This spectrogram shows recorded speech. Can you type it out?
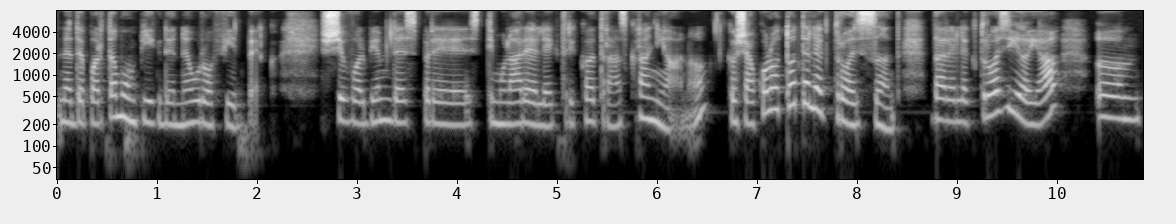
ne depărtăm un pic de neurofeedback și vorbim despre stimulare electrică transcraniană, că și acolo tot electrozi sunt, dar electrozii ăia um,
